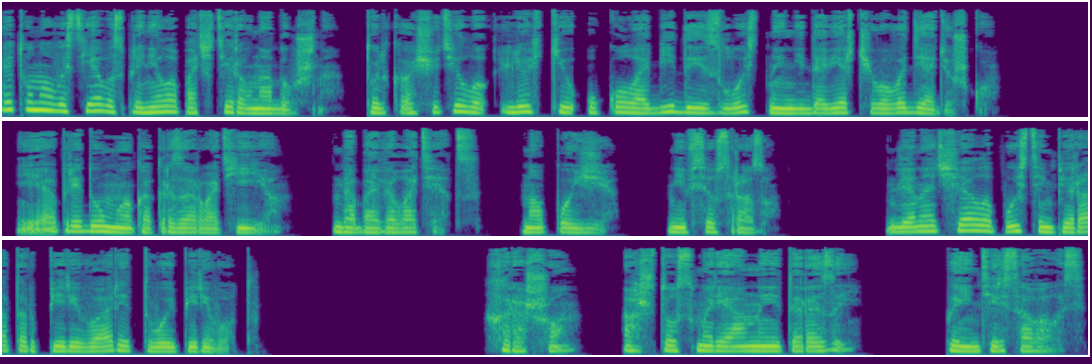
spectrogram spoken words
Эту новость я восприняла почти равнодушно только ощутила легкий укол обиды и злость на недоверчивого дядюшку. «Я придумаю, как разорвать ее, добавил отец. «Но позже, не все сразу. Для начала пусть император переварит твой перевод». «Хорошо. А что с Марианной и Терезой?» — поинтересовалась.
